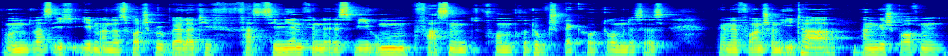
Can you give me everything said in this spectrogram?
Und was ich eben an der Swatch Group relativ faszinierend finde, ist, wie umfassend vom Produktspektrum das ist. Wir haben ja vorhin schon ITA angesprochen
